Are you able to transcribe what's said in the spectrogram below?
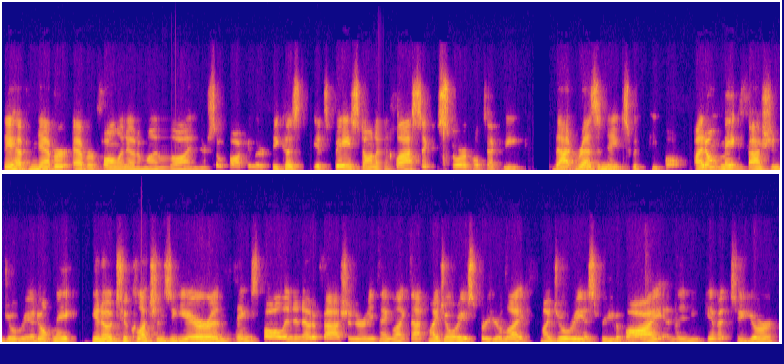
They have never ever fallen out of my line. They're so popular because it's based on a classic historical technique that resonates with people. I don't make fashion jewelry. I don't make, you know, two collections a year and things fall in and out of fashion or anything like that. My jewelry is for your life. My jewelry is for you to buy and then you give it to your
